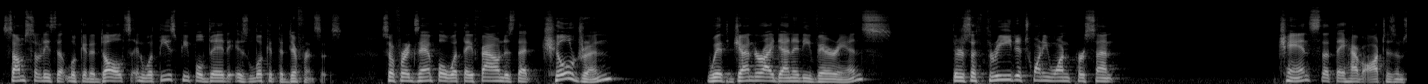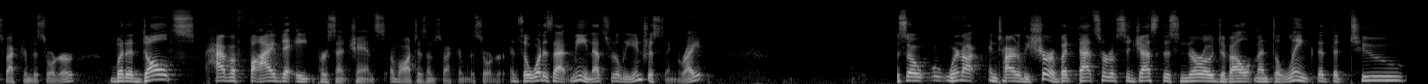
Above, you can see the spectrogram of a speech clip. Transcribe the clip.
some studies that look at adults and what these people did is look at the differences so for example what they found is that children with gender identity variants, there's a 3 to 21% chance that they have autism spectrum disorder, but adults have a 5 to 8% chance of autism spectrum disorder. And so what does that mean? That's really interesting, right? So we're not entirely sure, but that sort of suggests this neurodevelopmental link that the two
